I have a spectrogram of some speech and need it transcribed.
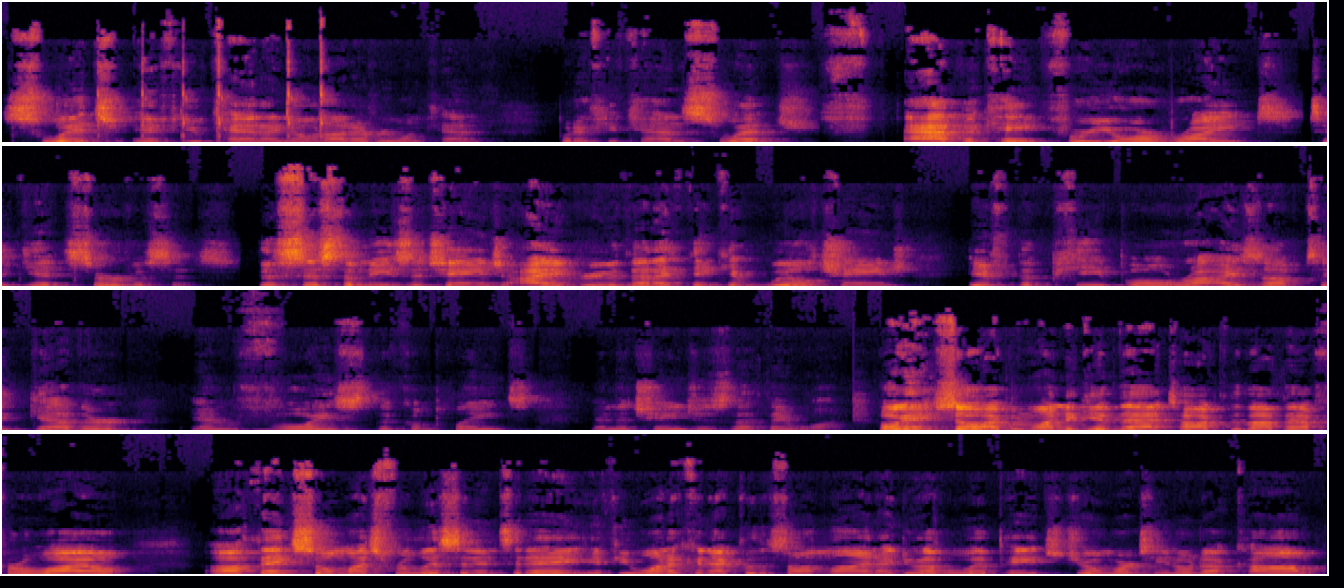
Switch if you can. I know not everyone can, but if you can switch. Advocate for your right to get services. The system needs to change. I agree with that. I think it will change if the people rise up together and voice the complaints and the changes that they want. Okay, so I've been wanting to give that, talked about that for a while. Uh, thanks so much for listening today. If you want to connect with us online, I do have a webpage, joemartino.com.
